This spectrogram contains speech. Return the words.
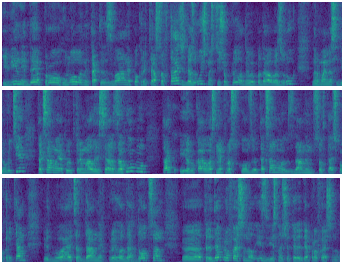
і він йде прогумований так зване покриття Touch для зручності, щоб прилад не випадав у вас з рук, нормально сидів в руці. Так само, як ви б трималися за гуму, так і рука у вас не просковзує. Так само з даним Touch покриттям відбувається в даних приладах Dotson, е, 3D Professional і, звісно, 4D Professional.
